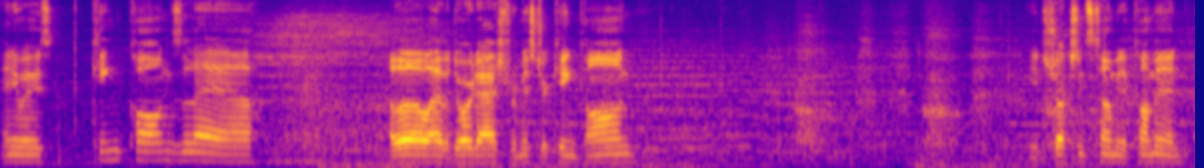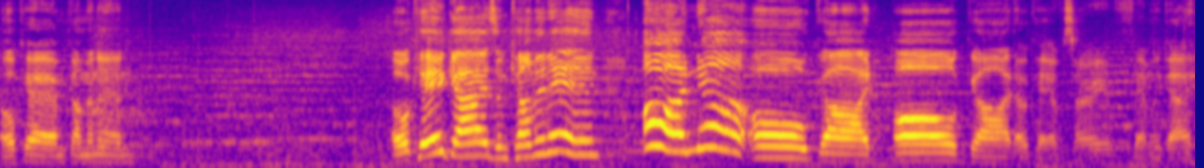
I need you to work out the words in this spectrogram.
Anyways, King Kong's lair. Hello, I have a DoorDash for Mr. King Kong. The instructions tell me to come in. Okay, I'm coming in. Okay, guys, I'm coming in. Oh, no. Oh, God. Oh, God. Okay, I'm sorry, Family Guy.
